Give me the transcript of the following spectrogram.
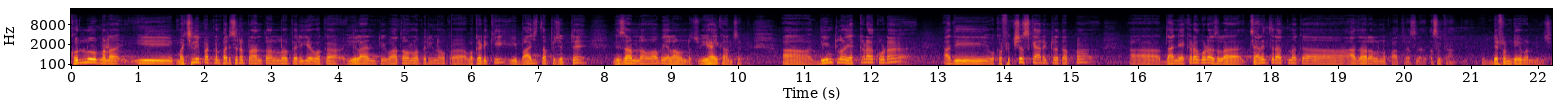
కొర్లు మన ఈ మచిలీపట్నం పరిసర ప్రాంతాల్లో పెరిగే ఒక ఇలాంటి వాతావరణంలో పెరిగిన ఒక ఒకడికి ఈ బాధ్యత తప్పు చెప్తే నిజాం నవాబు ఎలా ఉండొచ్చు? ఈ హై కాన్సెప్ట్. దీంట్లో ఎక్కడా కూడా అది ఒక ఫిక్షస్ క్యారెక్టర్ తప్ప దాన్ని ఎక్కడ కూడా అసలు చారిత్రాత్మక ఆధారాలు ఉన్న పాత్ర అసలు అసలు కాదు. డిఫరెంట్ డే వన్ నుంచి.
